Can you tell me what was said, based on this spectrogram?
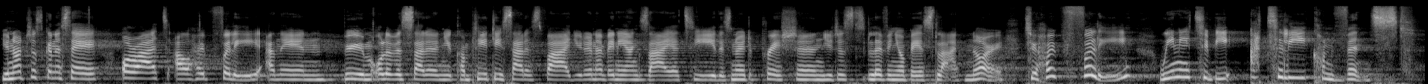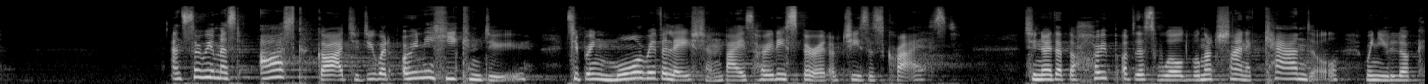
You're not just going to say, all right, I'll hope fully, and then boom, all of a sudden you're completely satisfied, you don't have any anxiety, there's no depression, You're just living your best life. No. To hope fully, we need to be utterly convinced and so we must ask God to do what only He can do to bring more revelation by His Holy Spirit of Jesus Christ. To know that the hope of this world will not shine a candle when you look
